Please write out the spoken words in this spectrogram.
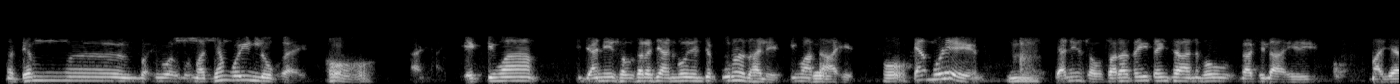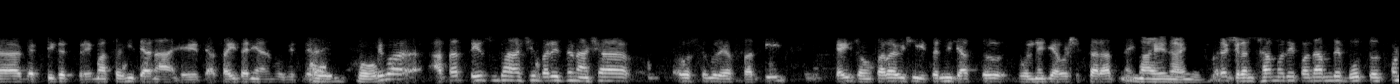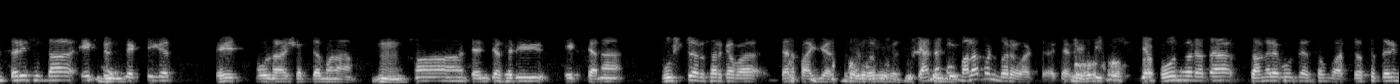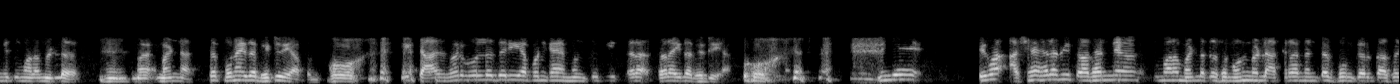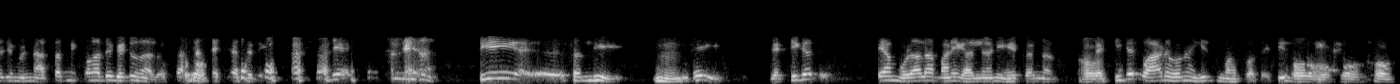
मध्यम अं, व- व- मध्यमवयीन लोक आहेत. हो हो. एक किंवा ज्यांनी संसाराचे अनुभव ज्यांचे पूर्ण झाले किंवा आता हो. आहेत. हो. त्यामुळे. त्यांनी संसारातही त्यांचा अनुभव गाठलेला आहे. माझ्या व्यक्तिगत प्रेमाचाही त्यांना आहे. त्याचाही त्यांनी अनुभव घेतलेला आहे. हो तेव्हा आता ते सुद्धा असे बरेच जण अशा अवस्थेमध्ये असतात की काही संसाराविषयी इतरांनी जास्त बोलण्याची आवश्यकता राहत नाही. नाही नाही. बरं ग्रंथामध्ये पदामध्ये बोलतोच पण तरी सुद्धा एक. व्यक्तिगत भेट बोलणं शब्द म्हणा. हा त्यांच्यासाठी एक त्यांना बुस्टर सारखा त्यांना पाहिजे असतो. जरूर असतो. त्यांना मला पण बरं वाटतं त्या हो, हो. ज्या फोनवर आता चांगल्या बोलतात संवाद तसं तरी मी तुम्हाला म्हटलं म्हणणार. तर पुन्हा एकदा भेटूया आपण. हो. तासभर बोललं तरी आपण काय म्हणतो की चला चला एकदा भेटूया. हो. म्हणजे तेव्हा अशा ह्याला मी प्राधान्य तुम्हाला म्हटलं तसं म्हणून म्हटलं अकरा नंतर फोन करतो असं जे म्हणणं आता मी कोणा ते भेटून आलो. हो. म्हणजे ती संधी व्यक्तिगत त्या मुळाला पाणी घालणं आणि हे करणं हो. व्यक्तिगत वाढ होणं हीच महत्वाचं आहे. तीच हो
